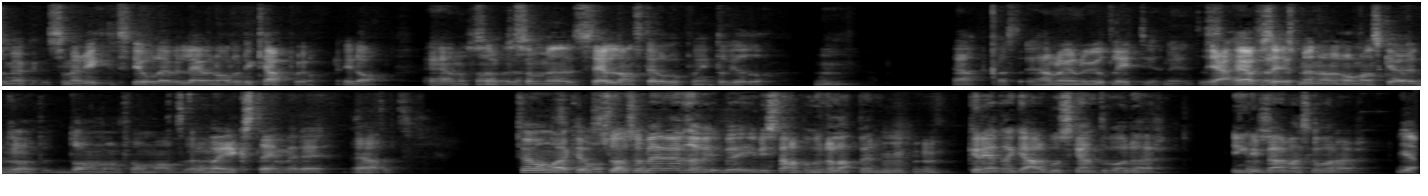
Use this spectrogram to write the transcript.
som är, som är riktigt stor, det är väl Leonardo DiCaprio idag. Som, som eh, sällan ställer upp på intervjuer. Mm. Ja, fast han har ju ändå gjort lite ju. Det är inte så- Ja, ja precis. Men om om man ska dra, Mm. dra någon form av... Hon var ju extrem med det. Ja. 200 kronor Så, så men, vänta, vi, vi stannar på hundralappen. Mm. Mhm. Greta Garbo ska inte vara där. Ingrid. Bergman ska vara där. Ja,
